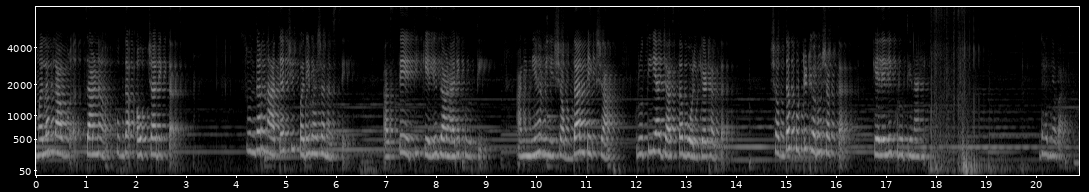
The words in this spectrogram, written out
मलम लाव जाणं खूपदा औपचारिकता सुंदर नात्याची परिभाषा नसते. असते ती केली जाणारी कृती. आणि नेहमी शब्दांपेक्षा कृती या जास्त बोलक्या ठरतात. शब्द कुठे ठरू शकतात? केलेली कृती नाही. धन्यवाद.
